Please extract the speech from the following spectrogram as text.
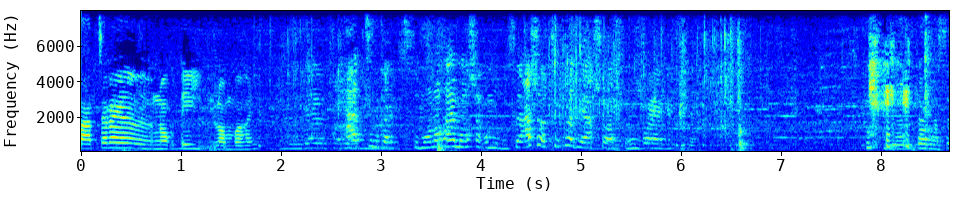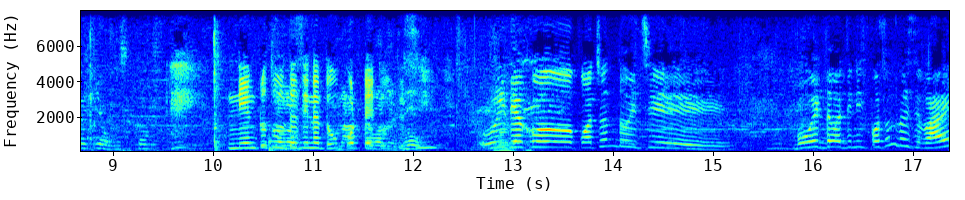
বাচ্চারা নখতেই লম্বা হয়। হাত মনে হয় মশা কামড় দিচ্ছে আসো চুলকা দিয়ে আসো আসো নেংটু তুলতেছি না তো উপরটাই তুলতেছি। ওই দেখো পছন্দ হয়েছে। বউয়ের দেওয়া জিনিস পছন্দ হয়েছে ভাই?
